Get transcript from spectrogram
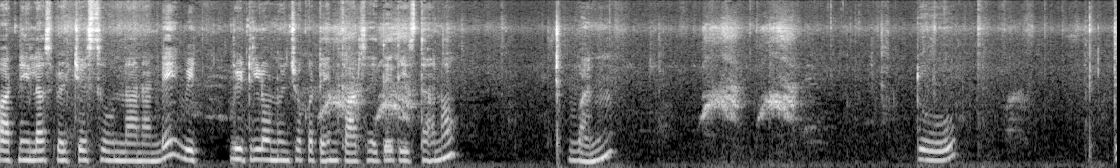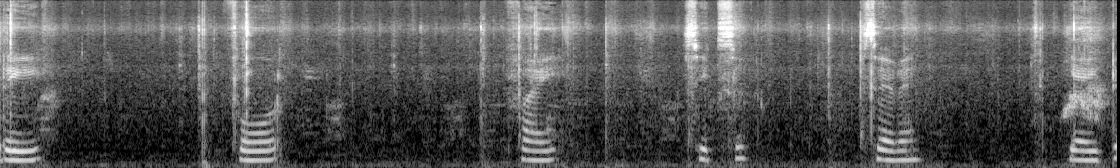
వాటిని ఇలా స్ప్రెడ్ చేస్తూ ఉన్నానండి. వీ వీటిలో నుంచి ఒక టెన్ కార్డ్స్ అయితే తీస్తాను. One two three four five six seven eight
